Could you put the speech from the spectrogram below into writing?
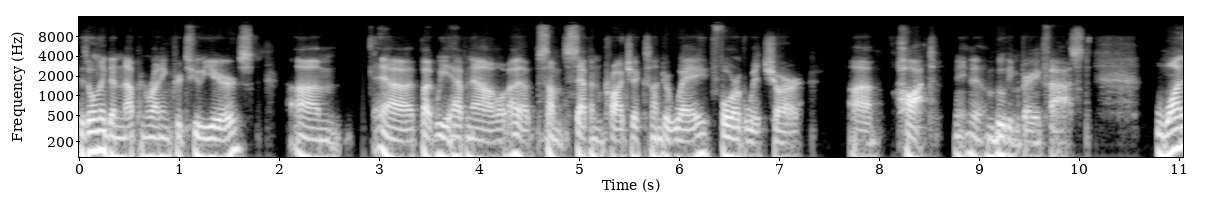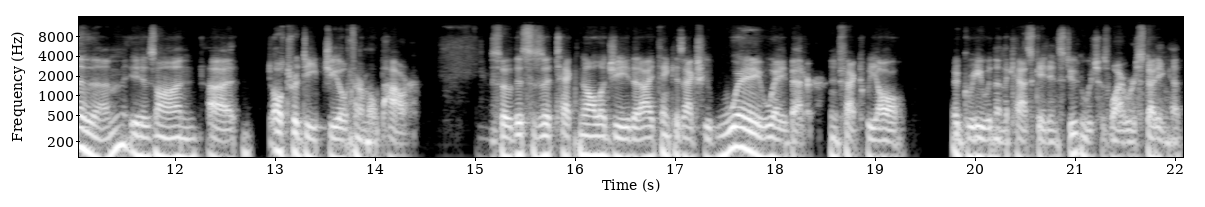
has only been up and running for two years, um, uh, but we have now uh, some seven projects underway, four of which are uh, hot, you know, moving very fast. One of them is on uh, ultra deep geothermal power. Mm-hmm. So this is a technology that I think is actually way, way better. In fact, we all agree within the Cascade Institute, which is why we're studying it,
